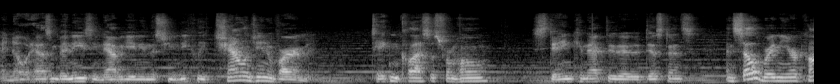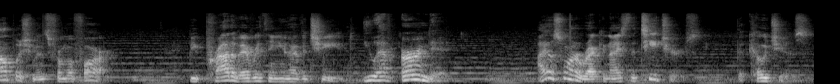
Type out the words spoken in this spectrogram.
I know it hasn't been easy navigating this uniquely challenging environment, taking classes from home, staying connected at a distance, and celebrating your accomplishments from afar. Be proud of everything you have achieved. You have earned it. I also want to recognize the teachers, the coaches,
